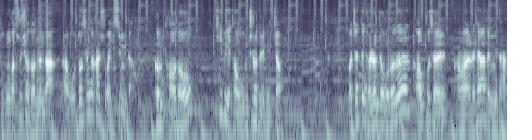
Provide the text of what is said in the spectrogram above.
누군가 쑤셔 넣는다 라고도 생각할 수가 있습니다. 그럼 더더욱 팁이 더 움츠러들겠죠. 어쨌든 결론적으로는 아웃풋을 강화를 해야 됩니다.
